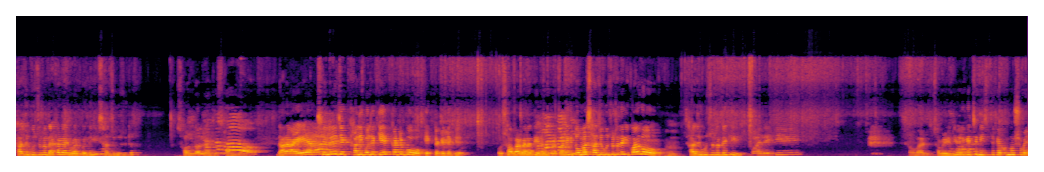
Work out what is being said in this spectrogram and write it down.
সাজুগুজুটা দেখা একবার করে দেখি সাজুগুজুটা। সুন্দর লাগে সুন্দর দাঁড়া এই এক ছেলে যে খালি বলছে কেক কাটে গো কেকটাকে দেখে। ও সবার বেলা এরকম করে। কয় দেখি তোমার সাজুগুজুটা দেখি কয় গো? সাজুগুজুটা দেখি। দেখি? সবার সবাই রেডি হয়ে গেছে নিচ থেকে এখনও সবাই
